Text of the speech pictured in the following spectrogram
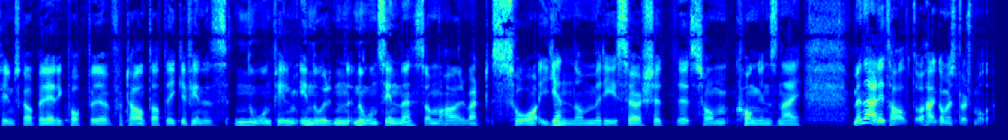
filmskaper Erik Poppe fortalt at det ikke finnes noen film i Norden noensinne som har vært så gjennomresearchet som 'Kongens nei'. Men ærlig talt, og her kommer spørsmålet.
